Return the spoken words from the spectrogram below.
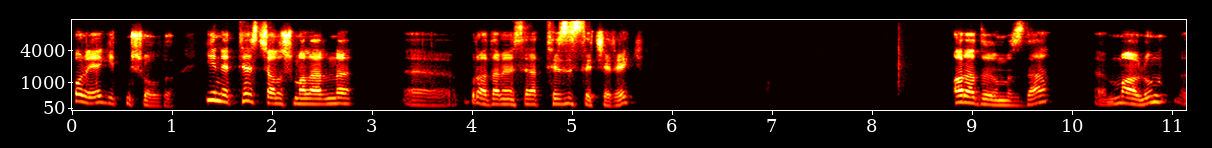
oraya gitmiş oldu. Yine test çalışmalarını e, burada mesela tezi seçerek aradığımızda e, malum e,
